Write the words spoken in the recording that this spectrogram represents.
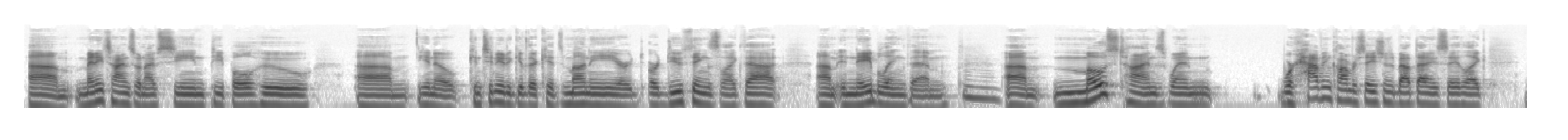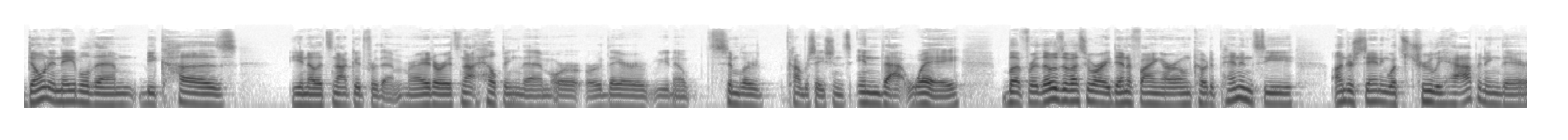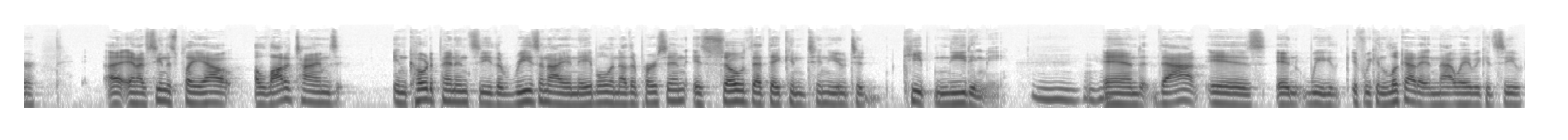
Um, many times when i've seen people who um, you know, continue to give their kids money or or do things like that, um, enabling them. Mm-hmm. Um, most times when we're having conversations about that, and you say like, don't enable them because you know it's not good for them, right? Or it's not helping them, or or they're you know similar conversations in that way. But for those of us who are identifying our own codependency, understanding what's truly happening there, uh, and I've seen this play out a lot of times in codependency, the reason I enable another person is so that they continue to keep needing me. Mm-hmm. And that is, and we, if we can look at it in that way, we could see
